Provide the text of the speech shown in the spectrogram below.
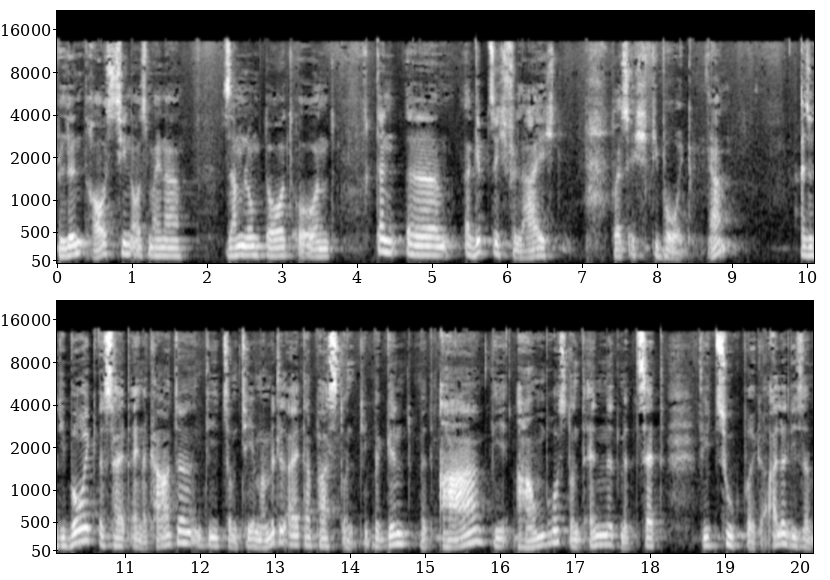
blind rausziehen aus meiner Sammlung dort und dann äh, ergibt sich vielleicht, weiß ich, die Burg. Ja? Also die Burg ist halt eine Karte, die zum Thema Mittelalter passt und die beginnt mit A wie Armbrust und endet mit Z wie Zugbrücke. Alle diese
